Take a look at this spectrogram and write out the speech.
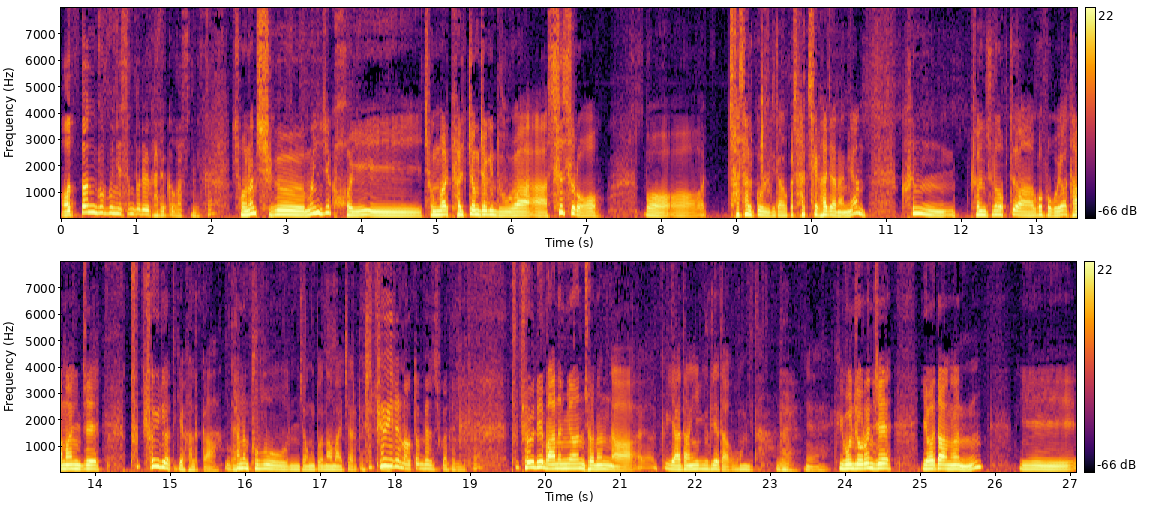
어떤 부분이 승부를 가릴 것 같습니까? 저는 지금은 이제 거의 이 정말 결정적인 누가 아, 스스로 뭐 어, 자살골이라고 자책하지 않으면 큰 변수는 없다고 보고요. 다만 이제 투표율이 어떻게 갈까 네. 하는 부분 정도 남아 있지 않을까 싶습니다. 투표율은 어떤 변수가 됩니까? 투표율이 많으면 저는 아, 그 야당이 유리하다고 봅니다. 네. 예. 기본적으로 이제 여당은 이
